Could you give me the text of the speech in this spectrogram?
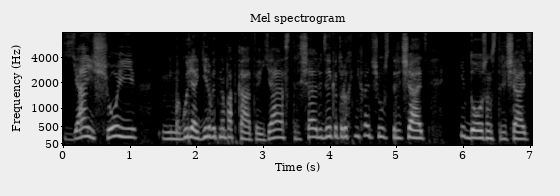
я еще и не могу реагировать на подкаты. Я встречаю людей, которых не хочу встречать, не должен встречать.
